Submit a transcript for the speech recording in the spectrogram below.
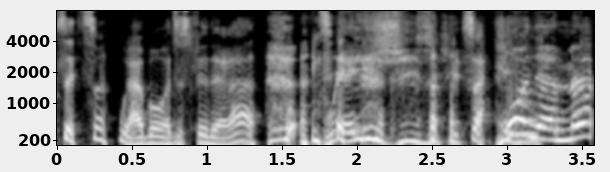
c'est ça. Ou à Baptiste fédéral. oui, Jésus-Christ. Moi, honnêtement,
